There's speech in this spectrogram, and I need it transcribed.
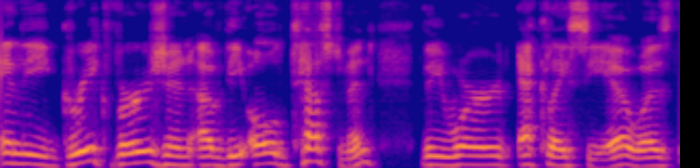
In the Greek version of the Old Testament, the word ecclesia was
